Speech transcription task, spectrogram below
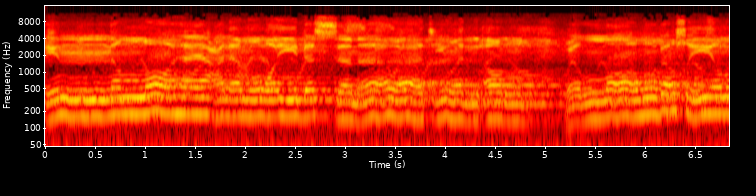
إن الله يعلم غيب السماوات والأرض والله بصير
